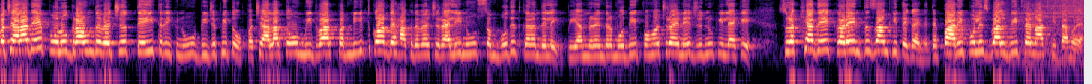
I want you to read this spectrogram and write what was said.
ਪਟਿਆਲਾ ਦੇ ਪੋਲੋ ਗਰਾਊਂਡ ਦੇ ਵਿੱਚ 23 ਤਰੀਕ ਨੂੰ ਬੀਜੇਪੀ ਤੋਂ ਪਟਿਆਲਾ ਤੋਂ ਉਮੀਦਵਾਰ ਪਰਨੀਤ ਕੌਰ ਦੇ ਹੱਕ ਦੇ ਵਿੱਚ ਰੈਲੀ ਨੂੰ ਸੰਬੋਧਿਤ ਕਰਨ ਦੇ ਲਈ ਪੀਐਮ ਨਰਿੰਦਰ ਮੋਦੀ ਪਹੁੰਚ ਰਹੇ ਨੇ ਜਿਹਨੂੰ ਕਿ ਲੈ ਕੇ ਸੁਰੱਖਿਆ ਦੇ ਕੜੇ ਇੰਤਜ਼ਾਮ ਕੀਤੇ ਗਏ ਨੇ ਤੇ ਭਾਰੀ ਪੁਲਿਸ ਬਲ ਵੀ ਤਾਇਨਾਤ ਕੀਤਾ ਹੋਇਆ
